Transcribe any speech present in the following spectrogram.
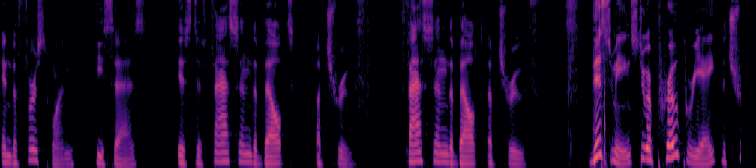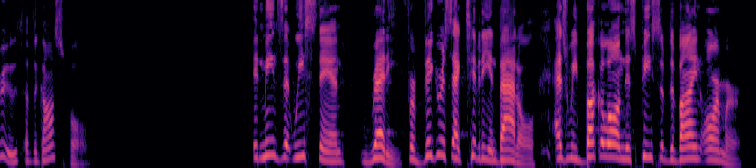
And the first one, he says, is to fasten the belt of truth. Fasten the belt of truth. This means to appropriate the truth of the gospel. It means that we stand ready for vigorous activity in battle as we buckle on this piece of divine armor.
